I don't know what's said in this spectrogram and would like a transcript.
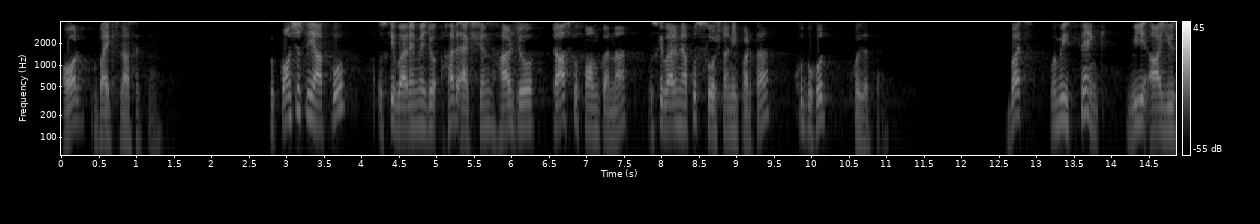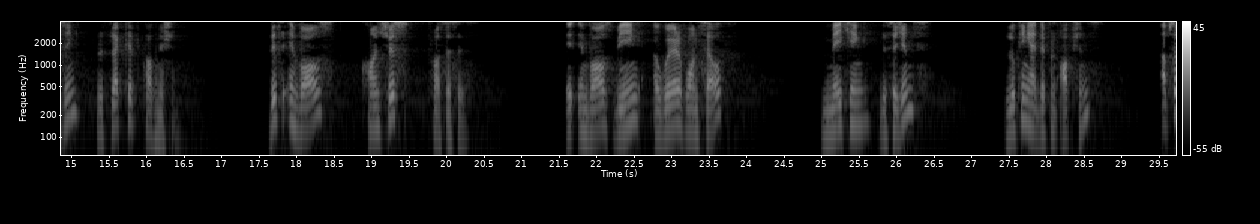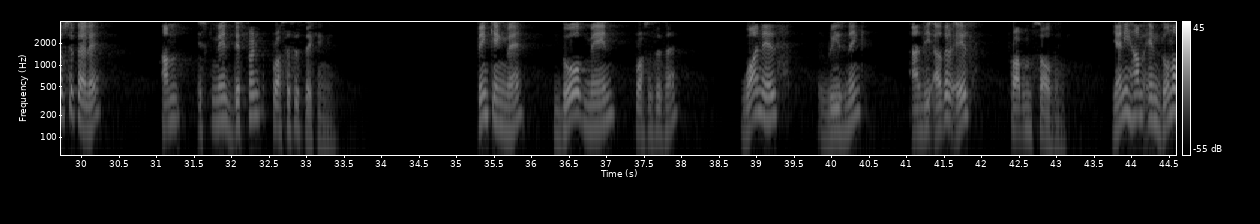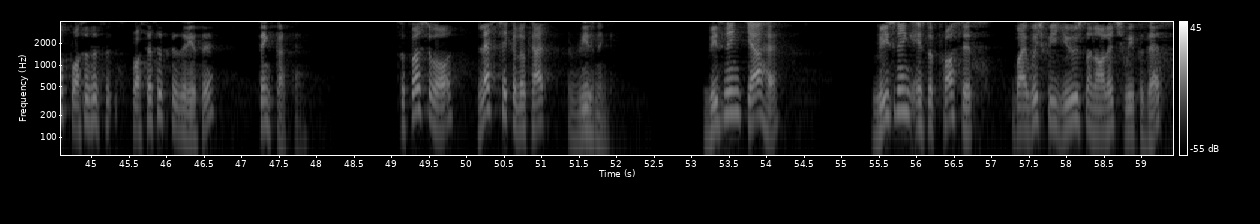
اور بائک چلا سکتے ہیں. تو کانشیسلی آپ کو اس کے بارے میں جو ہر ایکشن ہر جو ٹاسک کو فارم کرنا، اس کے بارے میں آپ کو سوچنا نہیں پڑتا، خود بخود ہو جاتا ہے۔ But when we think we are using reflective cognition this involves conscious processes it involves being aware of oneself making decisions looking at different options اب سب سے پہلے ہم اس میں ڈفرنٹ پروسیسز دیکھیں گے۔ تھنکنگ میں دو مین پروسیسز ہیں۔ One is reasoning and the other is problem solving یعنی ہم ان دونوں پروسیسز کے ذریعے سے تھنک کرتے ہیں۔ So first of all let's take a look at reasoning reasoning کیا ہے؟ Reasoning is the process by which we use the knowledge we possess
